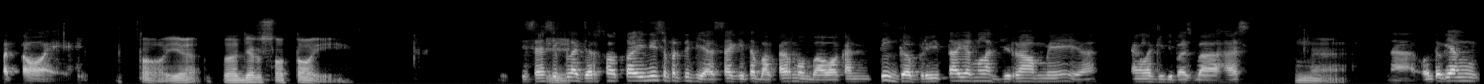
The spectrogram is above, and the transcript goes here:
petoy. Oh ya, belajar sotoy. Di sesi Iya. pelajar soto ini seperti biasa kita bakal membawakan tiga berita yang lagi rame ya, yang lagi dibahas-bahas. Nah, Nah, untuk yang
